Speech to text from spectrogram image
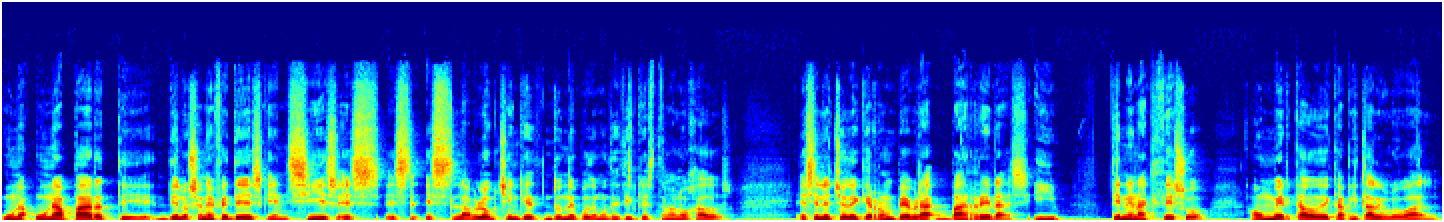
una, parte de los NFTs, que en sí es, la blockchain, que donde podemos decir que están alojados, es el hecho de que rompe barreras y tienen acceso a un mercado de capital global.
